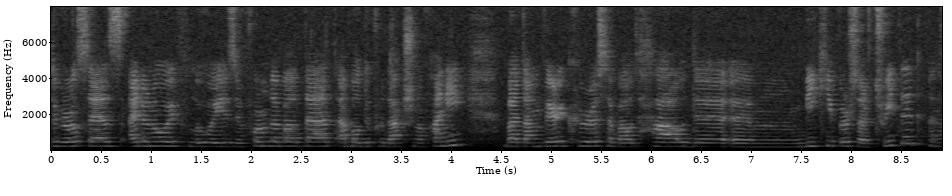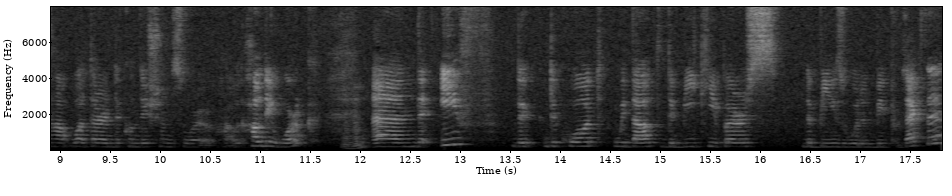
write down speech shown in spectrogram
the girl says I don't know if Louis is informed about that about the production of honey but I'm very curious about how the um, beekeepers are treated and how, what are the conditions where how, how they work mm -hmm. and if the, the quote without the beekeepers the bees wouldn't be protected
